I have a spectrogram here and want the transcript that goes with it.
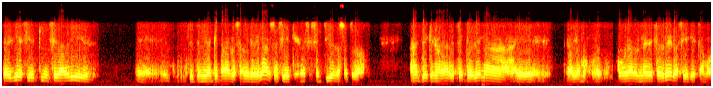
el 10 y el 15 de abril eh, se tendrían que pagar los saberes de marzo, así que en ese sentido nosotros, antes de que nos agarre este problema, eh, habíamos cobrado el mes de febrero, así que estamos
